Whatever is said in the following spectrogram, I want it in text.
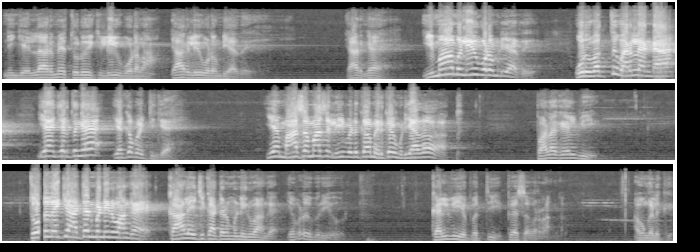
நீங்கள் எல்லாருமே தொழுகைக்கு லீவ் போடலாம். யார் லீவ் போட முடியாது? யாருங்க? இமாம லீவ் போட முடியாது. ஒரு வக்து வரலண்டா. ஏன் சேர்த்துங்க? எங்கே போயிட்டீங்க? ஏன் மாதம் மாதம் லீவ் எடுக்காமல் இருக்கவே முடியாதோ? பல கேள்வி. தொழுகைக்கு அட்டன் பண்ணிடுவாங்க காலேஜுக்கு அட்டன் பண்ணிடுவாங்க எவ்வளோ பெரிய ஒரு கல்வியை பற்றி பேச வர்றாங்க. அவங்களுக்கு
